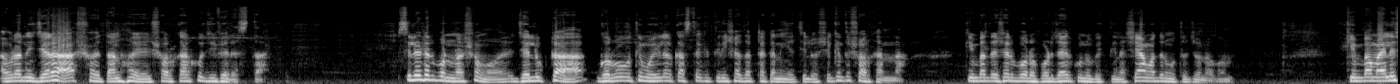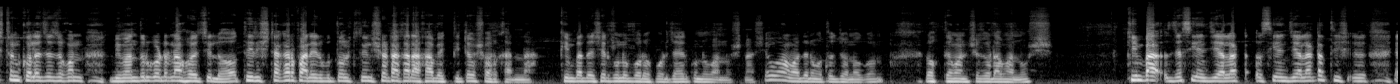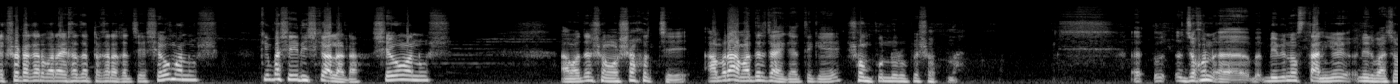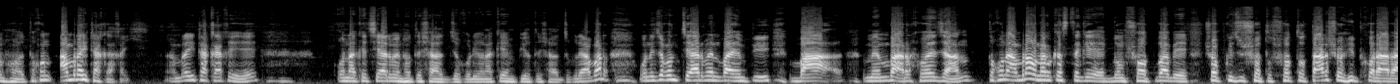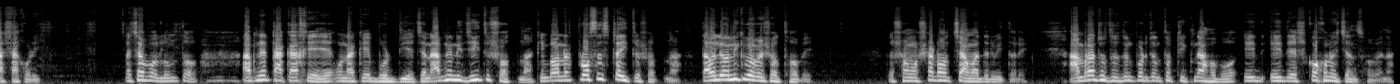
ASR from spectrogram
আমরা নিজেরা শয়তান হয়ে সরকার খুঁজি ফেরেস্তা সিলেটের বন্যার সময় যে লোকটা গর্ভবতী মহিলার কাছ থেকে তিরিশ হাজার টাকা নিয়েছিল, সে কিন্তু সরকার না। কিংবা দেশের বড় পর্যায়ের কোনো ব্যক্তি না, সে আমাদের মতো জনগণ। কিংবা মাইলস্টোন কলেজে যখন বিমান দুর্ঘটনা হয়েছিল, তিরিশ টাকার পানির বোতল তিনশো টাকা রাখা ব্যক্তিটাও সরকার না। কিংবা দেশের কোনো বড় পর্যায়ের কোনো মানুষ না, সেও আমাদের মতো জনগণ, রক্তে মাংসে মানুষ। কিংবা যে সিএনজি আলাটা সিএনজি আলাটা একশো টাকার বাড়া এক হাজার টাকা রাখাচ্ছে সেও মানুষ। কিংবা সেই রিক্সা আলাটা সেও মানুষ। আমাদের সমস্যা হচ্ছে, আমরা আমাদের জায়গা থেকে সম্পূর্ণরূপে সৎ না। যখন বিভিন্ন স্থানীয় নির্বাচন হয়, তখন আমরাই টাকা খাই। আমরাই টাকা খেয়ে ওনাকে চেয়ারম্যান হতে সাহায্য করি, ওনাকে এমপি হতে সাহায্য করি। আবার উনি যখন চেয়ারম্যান বা এমপি বা মেম্বার হয়ে যান, তখন আমরা ওনার কাছ থেকে একদম সৎভাবে সবকিছু সত, সততার সহিত করার আশা করি। আচ্ছা বলুন তো, আপনি টাকা খেয়ে ওনাকে ভোট দিয়েছেন, আপনি নিজেই তো সৎ না, কিংবা ওনার প্রসেসটাই তো সৎ না, তাহলে উনি কীভাবে সৎ হবে? তো সমস্যাটা হচ্ছে আমাদের ভিতরে। আমরা যতদিন পর্যন্ত ঠিক না হব, এই এই দেশ কখনোই চেঞ্জ হবে না।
